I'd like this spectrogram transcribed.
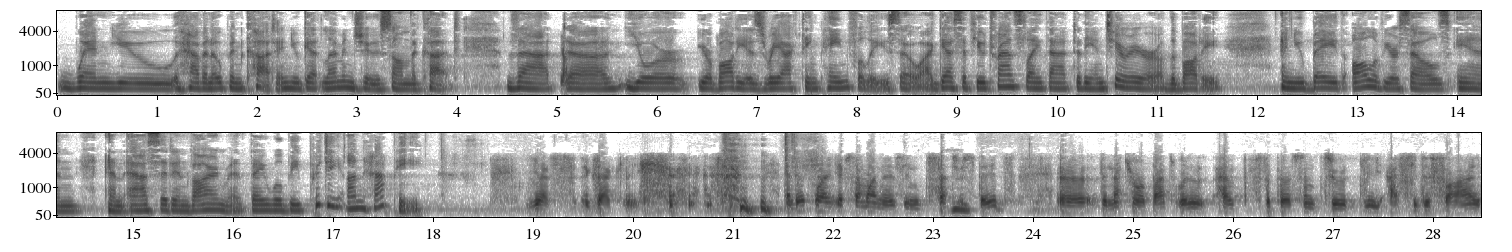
when you have an open cut and you get lemon juice on the cut that uh, your your body is reacting painfully. So I guess if you translate that to the interior of the body and you bathe all of your cells in an acid environment, they will be pretty unhappy. Yes, exactly. and that's why if someone is in such a state, uh, the naturopath will help the person to de-acidify.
